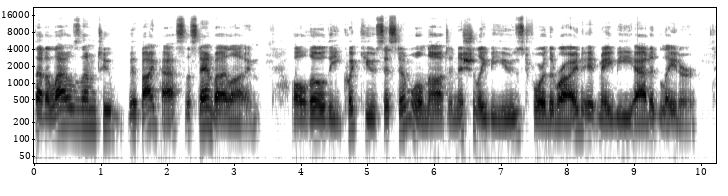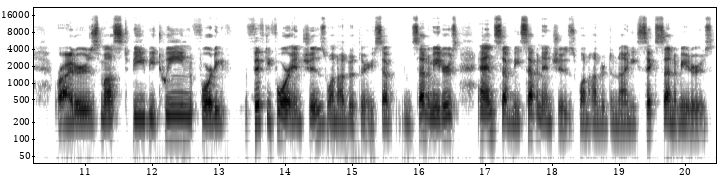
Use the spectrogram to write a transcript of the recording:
that allows them to bypass the standby line. Although the quick queue system will not initially be used for the ride, it may be added later. Riders must be between 40 54 inches, 137 centimeters, and 77 inches, 196 centimeters.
